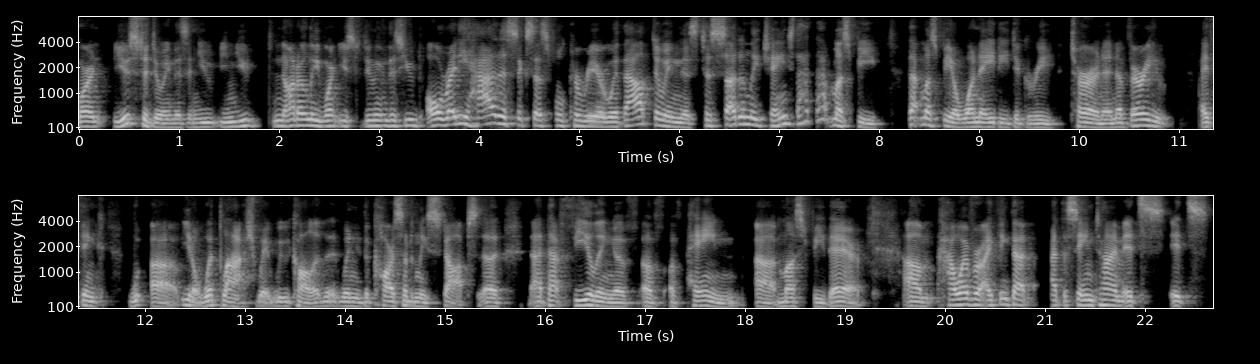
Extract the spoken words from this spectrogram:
weren't used to doing this, and you and you not only weren't used to doing this, you already had a successful career without doing this. To suddenly change that, that must be that must be a 180 degree turn and a very I think uh, you know whiplash, we, we call it when the car suddenly stops. Uh, that that feeling of of, of pain uh, must be there. Um, however, I think that at the same time, it's it's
